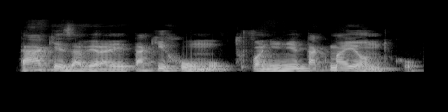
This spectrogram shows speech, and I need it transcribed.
takie zawieranie takich umów, trwonienie tak majątku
